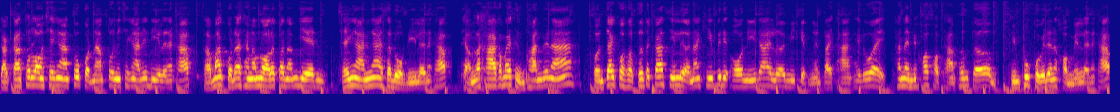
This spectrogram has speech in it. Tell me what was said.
จากการทดลองใช้งานตัวกดน้ำตัวนี้ใช้งานได้ดีเลยนะครับ สามารถกดได้ทั้งน้ำร้อนแล้วก็น้ำเย็น ใช้งานง่ายสะดวกดีเลยนะครับ แถมราคาก็ไม่ถึงพันด้วยนะ สนใจกดสับซื้อตะกร้าสีเหลืองหน้าคลิปวิดีโอนี้ได้เลย มีเก็บเงินปลายทางให้ด้วย ท่านใดมีข้อสอบถามเพิ่มเติม พิมพ์พูดคุยไว้ได้ในคอมเมนต์เลยนะครับ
